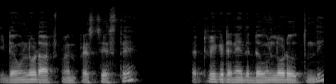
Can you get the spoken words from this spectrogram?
ఈ డౌన్లోడ్ ఆప్షన్ మీద ప్రెస్ చేస్తే సర్టిఫికేట్ అనేది డౌన్లోడ్ అవుతుంది.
